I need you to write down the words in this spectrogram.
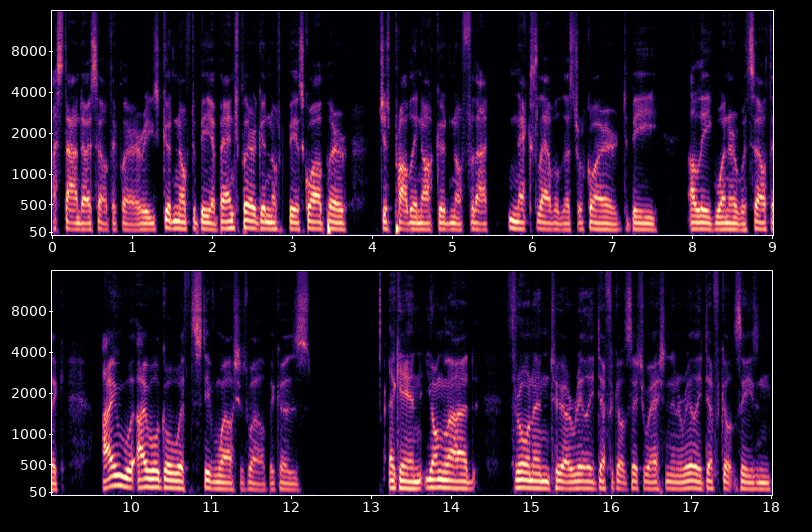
a standout Celtic player. He's good enough to be a bench player, good enough to be a squad player, just probably not good enough for that next level that's required to be a league winner with Celtic. I, w- I will go with Stephen Welsh as well because, again, young lad thrown into a really difficult situation in a really difficult season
